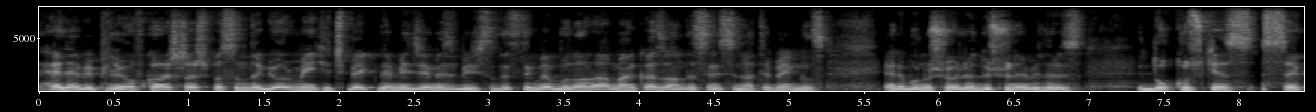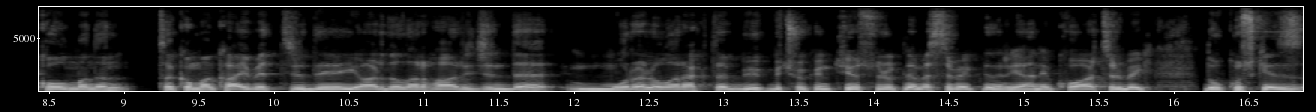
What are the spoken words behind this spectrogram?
hele bir playoff karşılaşmasını görmeyi hiç beklemeyeceğimiz bir istatistik ve buna rağmen kazandı Cincinnati Bengals. Yani bunu şöyle düşünebiliriz. 9 kez sek olmanın takıma kaybettirdiği yardalar haricinde moral olarak da büyük bir çöküntüye sürüklemesi beklenir. Yani quarterback 9 kez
